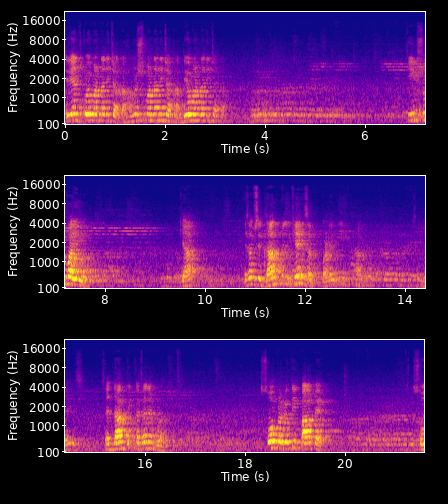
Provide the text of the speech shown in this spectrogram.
त्रियंश कोई मरना नहीं चाहता, मनुष्य मरना नहीं चाहता, देव मरना नहीं चाहता। तीन शुभ आयु क्या? ये सब सिद्धांत में लिखे हैं सब पढ़े नहीं आप है। सैद्धांतिक कथन है पूरा। सो प्रकृति पाप है। सो,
